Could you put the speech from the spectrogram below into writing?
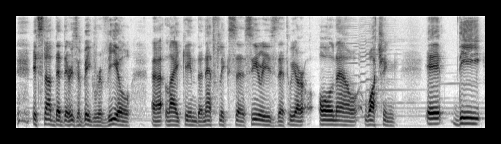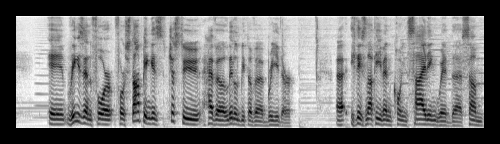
It's not that there is a big reveal uh, like in the Netflix uh, series that we are all now watching. Uh, the uh, reason for, for stopping is just to have a little bit of a breather. Uh, it is not even coinciding with uh, some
